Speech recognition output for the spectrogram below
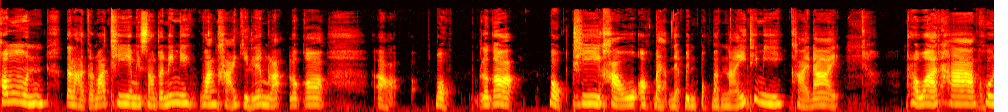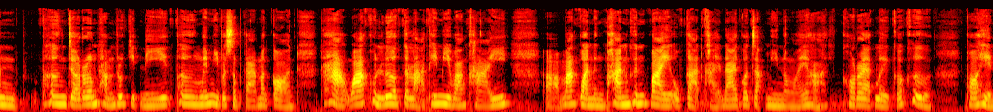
ข้อมูลตลาดกันว่าที่มีซองตอนนี้มีวางขายกี่เล่มละ แล้วก็ปกแล้วก็ปกที่เขาออกแบบเนี่ยเป็นปกแบบไหนที่มีขายได้ เพราะว่าถ้าคุณเพิ่งจะเริ่มทำธุรกิจนี้ เพิ่งไม่มีประสบการณ์มาก่อน ถ้าหากว่าคุณเลือกตลาดที่มีวางขายมากกว่า 1,000 ขึ้นไปโอกาสขายได้ก็จะมีน้อยค่ะ ข้อแรกเลยก็คือ พอเห็น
